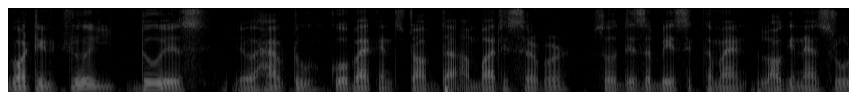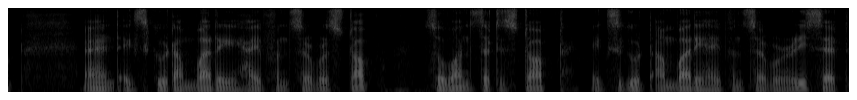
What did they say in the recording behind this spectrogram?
what you need to do, do is you have to go back and stop the ambari server. So this is a basic command login as root and execute ambari hyphen server stop so once that is stopped, execute ambari hyphen server reset.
